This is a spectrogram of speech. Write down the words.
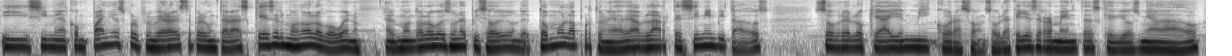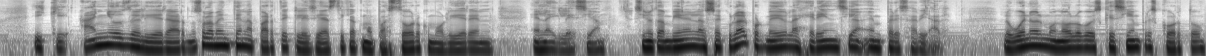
Y si me acompañas por primera vez te preguntarás qué es el monólogo. Bueno, el monólogo es un episodio donde tomo la oportunidad de hablarte sin invitados sobre lo que hay en mi corazón, sobre aquellas herramientas que Dios me ha dado y que años de liderar, no solamente en la parte eclesiástica como pastor, como líder en, en la iglesia, sino también en la secular por medio de la gerencia empresarial. Lo bueno del monólogo es que siempre es corto,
